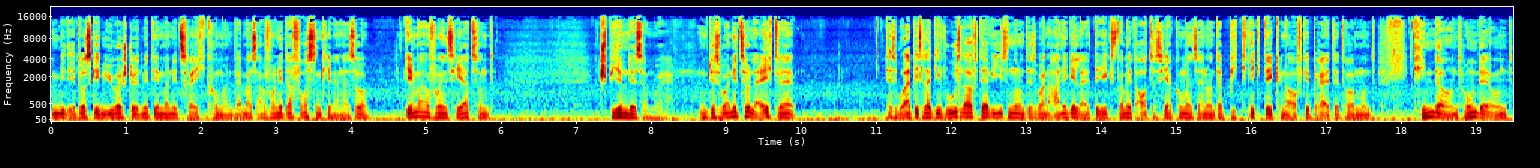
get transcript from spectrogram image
mit etwas gegenüberstellt, mit dem wir nicht zurechtkommen, weil wir es einfach nicht erfassen können. Also gehen wir einfach ins Herz und spüren das einmal. Und das war nicht so leicht, weil es war ein bisschen ein Gewusel auf der Wiesen und es waren einige Leute, die extra mit Autos hergekommen sind und Picknickdecken aufgebreitet haben und Kinder und Hunde und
